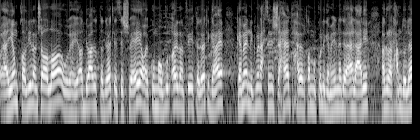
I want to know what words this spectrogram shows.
أيام قليلة إن شاء الله وهيقضي بعض التدريبات الاستشفائية وهيكون موجود أيضا في التدريبات الجماعية. كمان نجمنا حسين الشحات حابب أطمن كل جماهير النادي الأهلي عليه. أجرى الحمد لله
